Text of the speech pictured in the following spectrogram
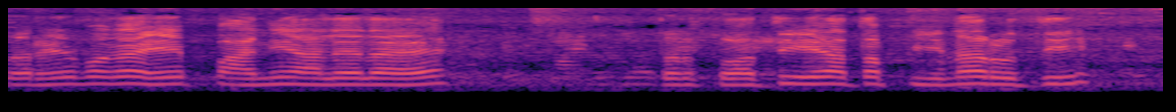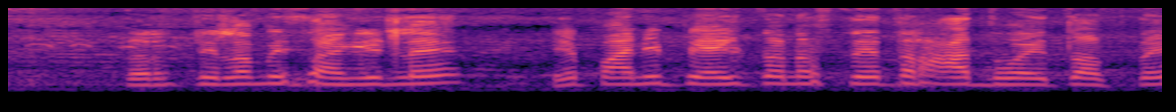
तर हे बघा हे पाणी आलेलं आहे. तर स्वाती हे आता पिणार होती. तर तिला मी सांगितले हे पाणी प्यायचं नसते तर हात धुवायचं असते.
